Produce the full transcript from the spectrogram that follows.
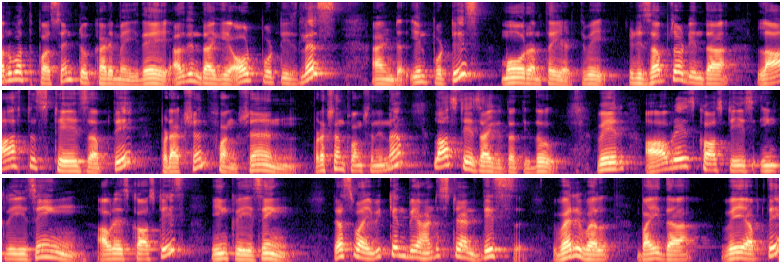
ಅರುವತ್ತು ಪರ್ಸೆಂಟು ಕಡಿಮೆ ಇದೆ. ಅದರಿಂದಾಗಿ output is less and input is ಮೋರ್ ಅಂತ ಹೇಳ್ತೀವಿ it is observed in the last stage of the production function production ಫಂಕ್ಷನಿನ ಲಾಸ್ಟ್ ಸ್ಟೇಜ್ ಆಗಿರ್ತದೆ ಇದು where average cost is increasing average cost is increasing thus why we can be understand this very well by the way of the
